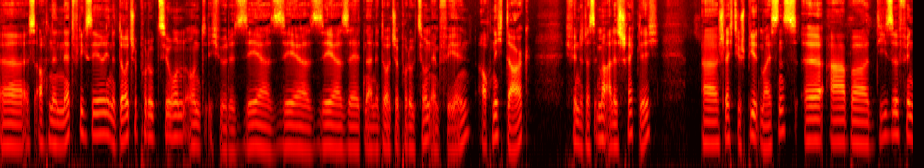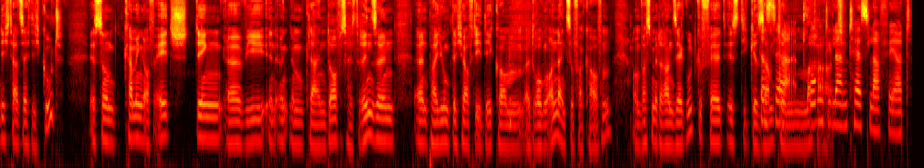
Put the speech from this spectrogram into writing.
Äh, ist auch eine Netflix-Serie, eine deutsche Produktion und ich würde sehr, sehr, sehr selten eine deutsche Produktion empfehlen. Auch nicht Dark. Ich finde das immer alles schrecklich. Äh, schlecht gespielt meistens. Äh, aber diese finde ich tatsächlich gut. Ist so ein Coming-of-Age-Ding, äh, wie in irgendeinem kleinen Dorf, das heißt Rinseln, äh, ein paar Jugendliche auf die Idee kommen, äh, Drogen online zu verkaufen. Und was mir daran sehr gut gefällt, ist die dass gesamte der Drogendealer Machart. einen Tesla fährt.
